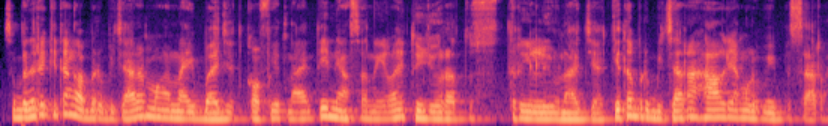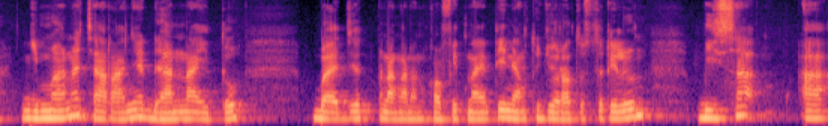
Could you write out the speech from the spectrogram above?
sebenarnya kita nggak berbicara mengenai budget COVID-19 yang senilai 700 triliun aja. Kita berbicara hal yang lebih besar. Gimana caranya dana itu budget penanganan COVID-19 yang 700 triliun bisa uh,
